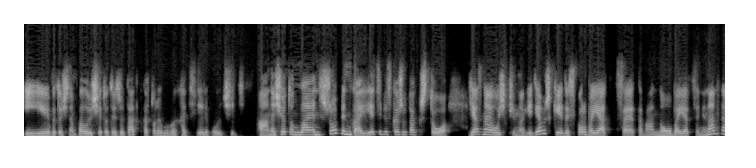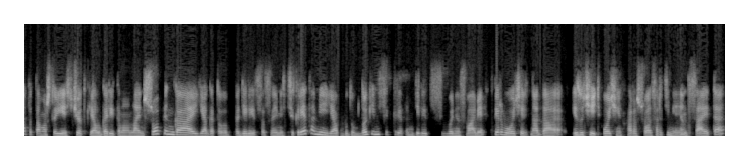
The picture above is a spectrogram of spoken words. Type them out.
и вы точно получите тот результат, который бы вы хотели получить. А насчет онлайн-шопинга, я тебе скажу так, что я знаю очень многие девушки до сих пор боятся этого, но бояться не надо, потому что есть четкий алгоритм онлайн-шопинга, я готова поделиться своими секретами, я буду многими секретами делиться сегодня с вами. В первую очередь надо изучить очень хорошо ассортимент сайта,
